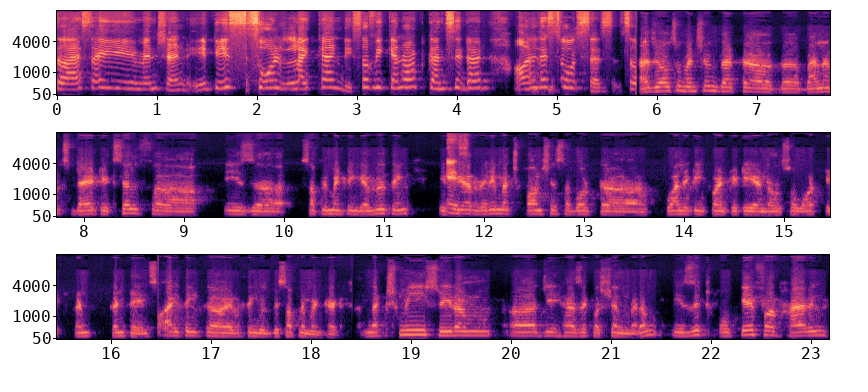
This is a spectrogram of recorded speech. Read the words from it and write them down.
So as I mentioned, it is sold like candy. So we cannot consider all the sources. So As you also mentioned that uh, the balanced diet itself uh, is uh, supplementing everything. If Yes. we are very much conscious about uh, quality, quantity, and also what it con- contains, I think uh, everything will be supplemented. Lakshmi Sriram uh, ji has a question, madam. Is it okay for having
